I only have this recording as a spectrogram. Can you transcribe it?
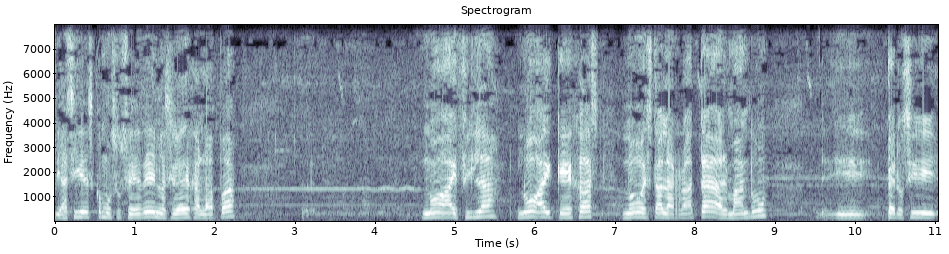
Y así es como sucede en la ciudad de Jalapa. No hay fila, no hay quejas, no está la rata al mando, y- pero sí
